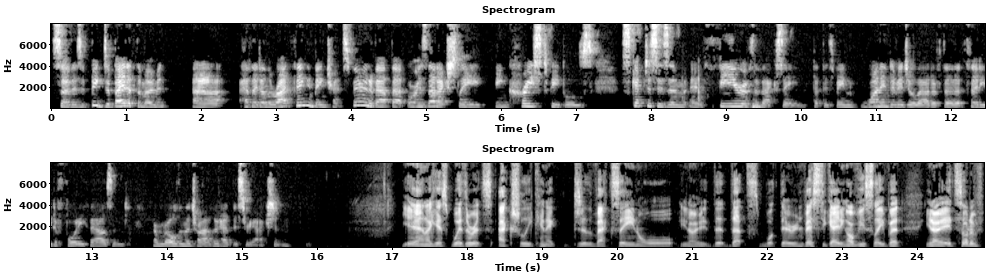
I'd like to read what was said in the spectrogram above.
So there's a big debate at the moment. Uh, have they done the right thing in being transparent about that, or has that actually increased people's skepticism and fear of the vaccine? That there's been one individual out of the 30 to 40,000 enrolled in the trial who had this reaction. Yeah, and I guess whether it's actually connected to the vaccine or you know that that's what they're investigating, obviously. But you know, it's sort of,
